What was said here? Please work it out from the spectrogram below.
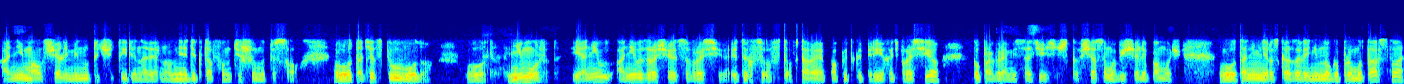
Они молчали минуты четыре, наверное. У меня диктофон тишину писал. Вот. Отец пил воду. Вот. Не может и они, они возвращаются в Россию. Это их вторая попытка переехать в Россию по программе соотечественников. Сейчас им обещали помочь. Вот, они мне рассказали немного про мутарство,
